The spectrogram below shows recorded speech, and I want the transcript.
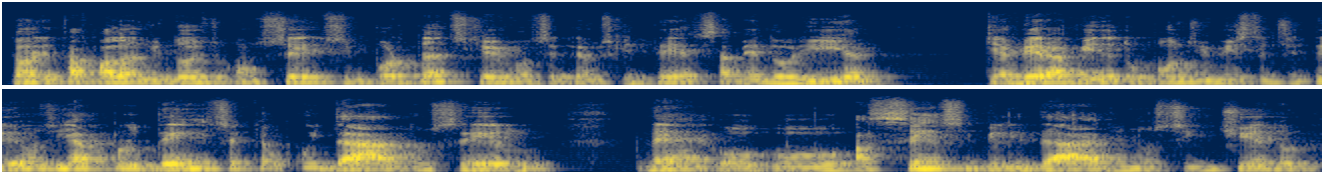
Então ele está falando de dois conceitos importantes que eu e você temos que ter: sabedoria, que é ver a vida do ponto de vista de Deus, e a prudência, que é o cuidado, o zelo, né? o, o a sensibilidade no sentido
